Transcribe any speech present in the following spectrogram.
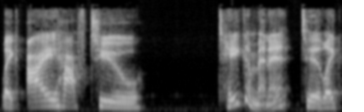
like i have to take a minute to like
